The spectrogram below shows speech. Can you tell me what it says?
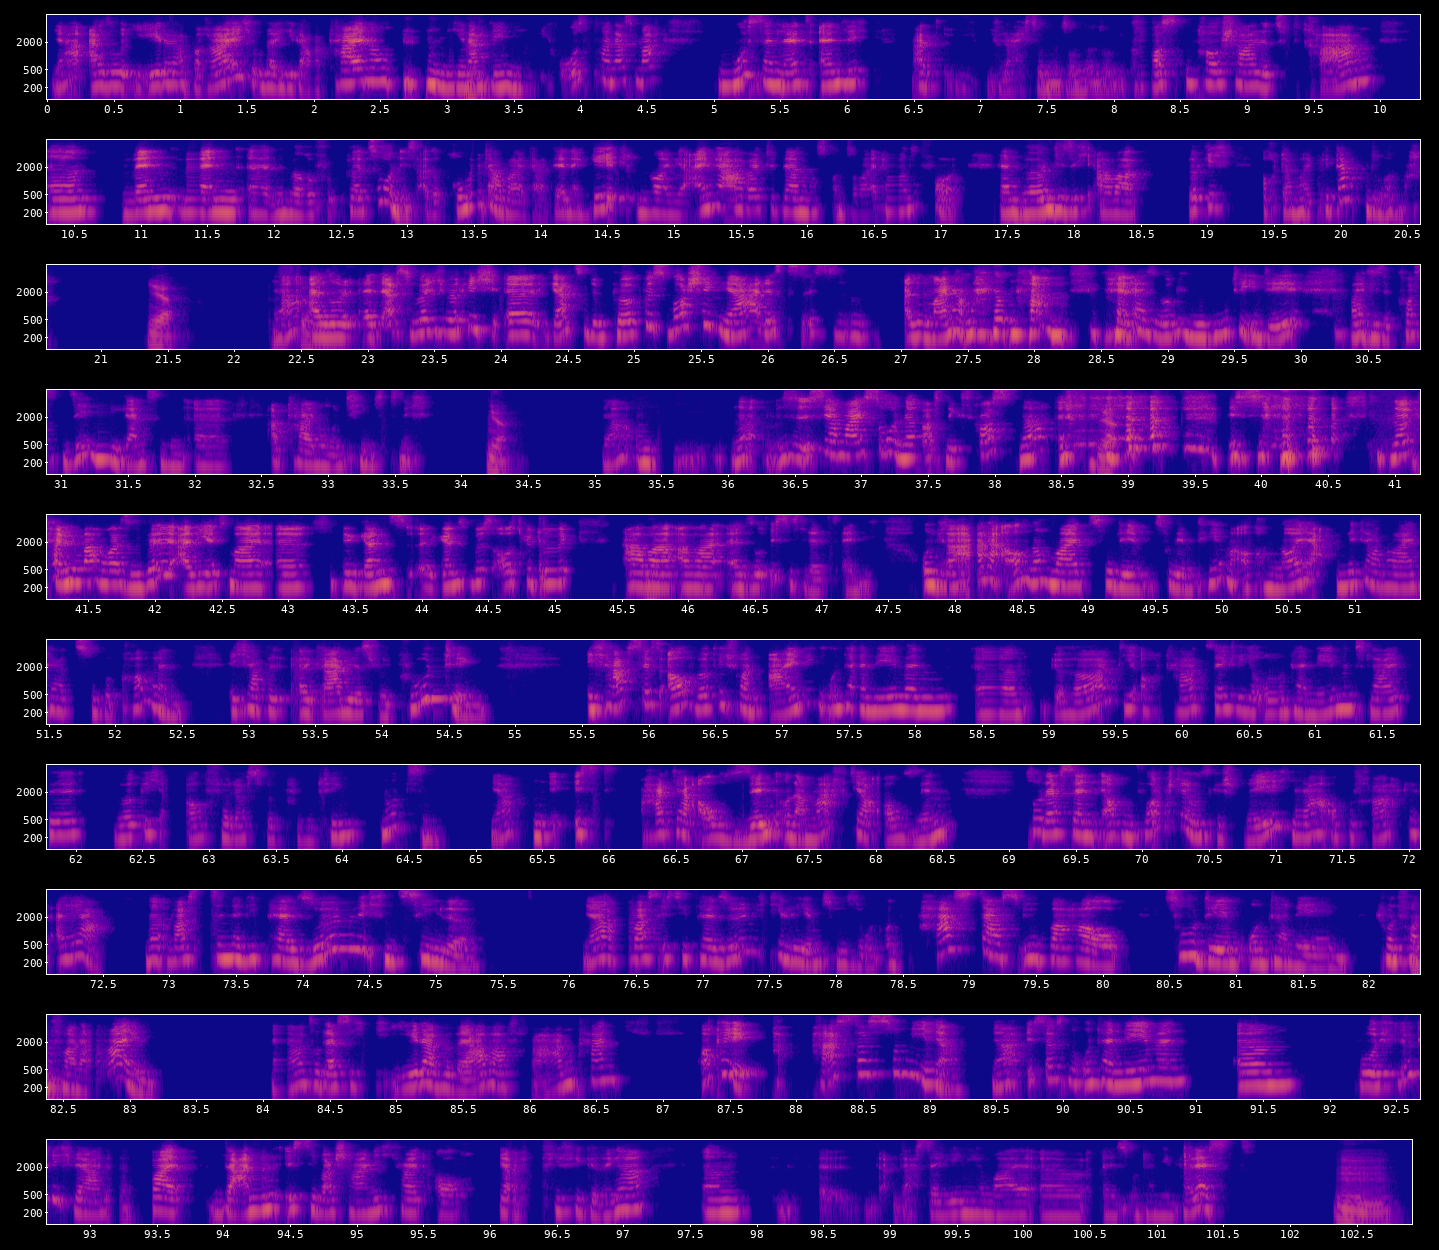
ja, also jeder Bereich oder jede Abteilung, je mhm. nachdem, wie groß man das macht, muss dann letztendlich hat vielleicht so eine, so eine, so eine Kostenpauschale zu tragen, äh, wenn, wenn äh, eine höhere Fluktuation ist, also pro Mitarbeiter, der dann geht und neu wieder eingearbeitet werden muss und so weiter und so fort. Dann würden die sich aber wirklich auch da mal Gedanken drüber machen. Ja. Ja, stimmt. also äh, das würde ich wirklich, äh, ja, zu dem Purpose Washing, ja, das ist, also meiner Meinung nach wäre das wirklich eine gute Idee, weil diese Kosten sehen die ganzen äh, Abteilungen und Teams nicht. Ja, ja, und ne, es ist ja meist so, ne, was nichts kostet, ne? Ja. ist, ne, kann ich machen, was ich will. Also jetzt mal äh, ganz, äh, ganz bös ausgedrückt. Aber, aber äh, so ist es letztendlich. Und gerade auch nochmal zu dem, zu dem Thema, auch neue Mitarbeiter zu bekommen. Ich habe äh, gerade das Recruiting. Ich habe es jetzt auch wirklich von einigen Unternehmen ähm, gehört, die auch tatsächlich ihr Unternehmensleitbild wirklich auch für das Recruiting nutzen. Ja, es hat ja auch Sinn oder macht ja auch Sinn, so dass dann auch im Vorstellungsgespräch ja auch gefragt wird, ah ja, ne, was sind denn die persönlichen Ziele? Ja, was ist die persönliche Lebensvision? Und passt das überhaupt zu dem Unternehmen, schon von mhm. vornherein. Ja, sodass sich jeder Bewerber fragen kann, okay, passt das zu mir? Ja, ist das ein Unternehmen, ähm, wo ich glücklich werde? Weil dann ist die Wahrscheinlichkeit auch ja, viel, viel geringer, ähm, äh, dass derjenige mal äh, das Unternehmen verlässt. Mhm.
